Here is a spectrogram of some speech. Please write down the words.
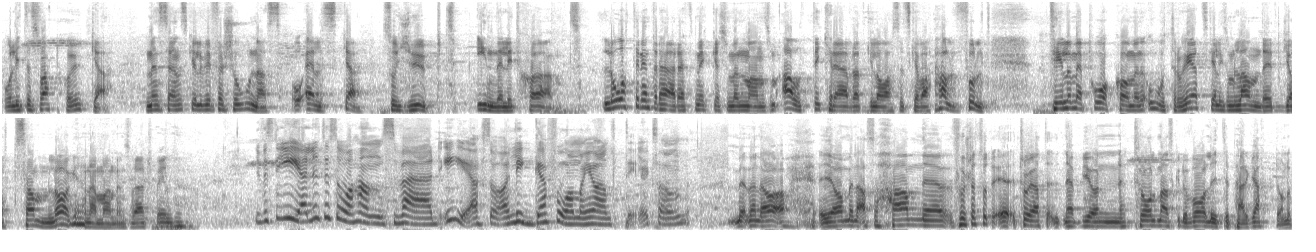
och lite svartsjuka. Men sen skulle vi försonas och älska så djupt, innerligt skönt. Låter inte det här rätt mycket som en man som alltid kräver att glaset ska vara halvfullt? Till och med påkommen otrohet ska liksom landa i ett gött samlag i den här mannens världsbild. Ja, fast det är lite så hans värld är. Så. Ligga får man ju alltid. Liksom. Men, men, ja, ja, men alltså han... Eh, så eh, tror jag att när Björn Trollman skulle vara lite Per Gahrton,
